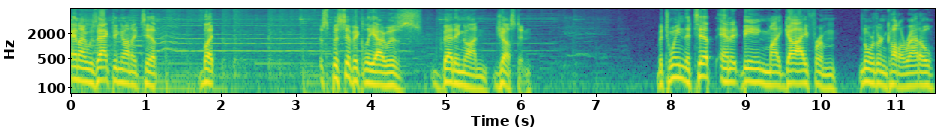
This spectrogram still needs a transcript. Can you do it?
and I was acting on a tip, but specifically, I was betting on Justin. Between the tip and it being my guy from northern Colorado,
